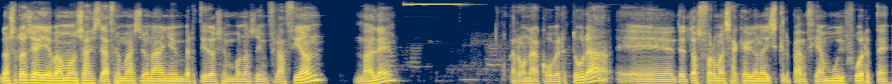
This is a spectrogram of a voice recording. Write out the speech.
Nosotros ya llevamos desde hace más de un año invertidos en bonos de inflación, ¿vale? Para una cobertura. Eh, de todas formas, aquí hay una discrepancia muy fuerte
